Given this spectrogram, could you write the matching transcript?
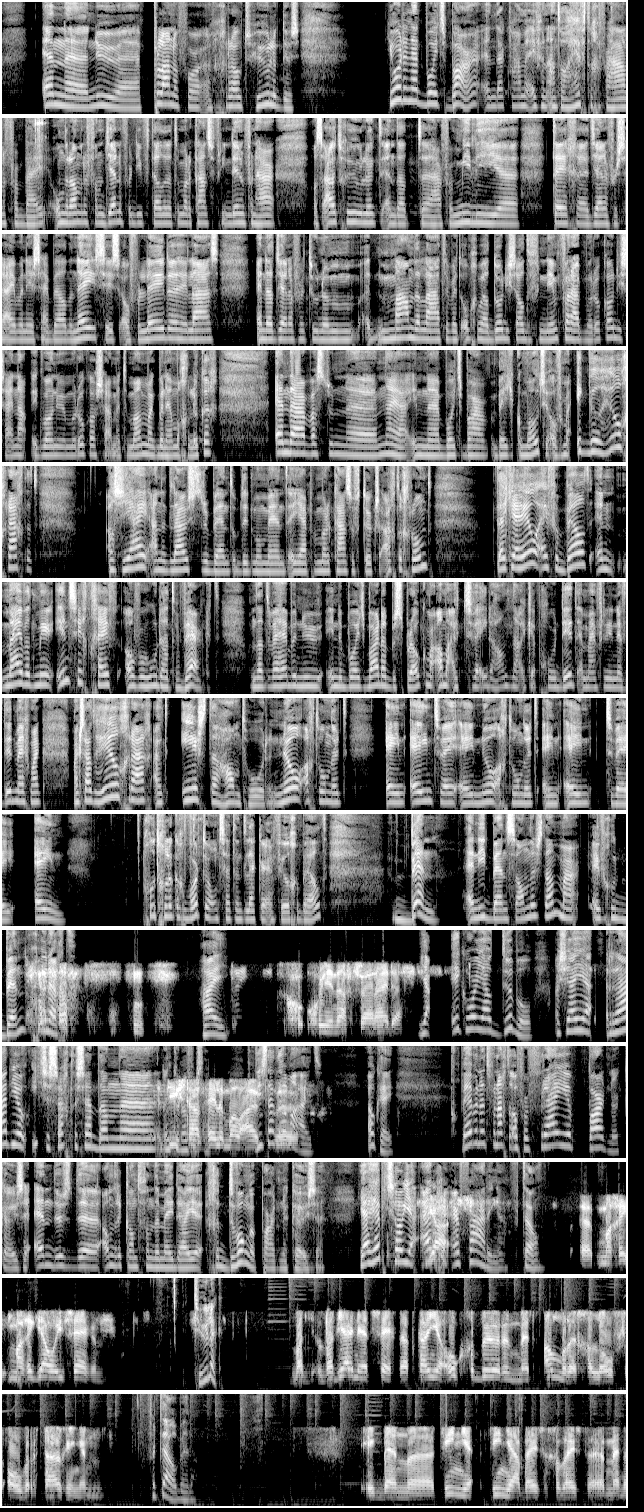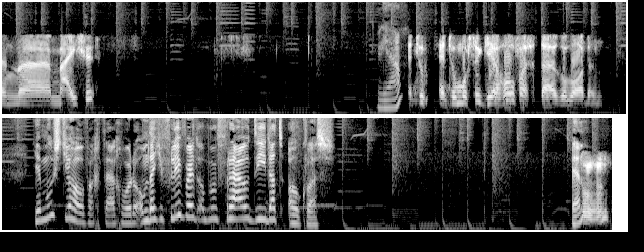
En uh, nu uh, plannen voor een groot huwelijk dus. Je hoorde net Boyd's Bar en daar kwamen even een aantal heftige verhalen voorbij. Onder andere van Jennifer die vertelde dat de Marokkaanse vriendin van haar was uitgehuwelijkt. En dat uh, haar familie uh, tegen Jennifer zei wanneer zij belde... nee, ze is overleden, helaas. En dat Jennifer toen een, maanden later werd opgebeld door diezelfde vriendin vanuit Marokko. Die zei, nou, ik woon nu in Marokko samen met de man, maar ik ben helemaal gelukkig. En daar was toen, uh, nou ja, in uh, Boyd's Bar een beetje commotie over. Maar ik wil heel graag dat als jij aan het luisteren bent op dit moment... en jij hebt een Marokkaanse of Turkse achtergrond... dat je heel even belt en mij wat meer inzicht geeft over hoe dat werkt. Omdat we hebben nu in de Boys Bar dat besproken... maar allemaal uit tweede hand. Nou, ik heb gehoord dit en mijn vriendin heeft dit meegemaakt. Maar ik zou het heel graag uit eerste hand horen. 0800 1121 0800 1121. Goed, gelukkig wordt er ontzettend lekker en veel gebeld. Ben en niet Ben Sanders dan, maar even goed Ben. Goedenacht. Hi. Goedenacht, Sarayda. Ja, ik hoor jou dubbel. Als jij je radio ietsje zachter zet, dan... Uh, dan Die staat helemaal uit. Die staat helemaal uit. Oké. We hebben het vannacht over vrije partnerkeuze. En dus de andere kant van de medaille, gedwongen partnerkeuze. Jij hebt zo je eigen ervaringen. Vertel. Uh, mag, ik, mag ik jou iets zeggen? Tuurlijk. Wat, wat jij net zegt, dat kan je ook gebeuren met andere geloofsovertuigingen. Vertel, Ben. Ik ben uh, tien, tien, jaar bezig geweest uh, met een uh, meisje. Ja. En toen, en toen moest ik Jehovah-getuige worden. Je moest Jehovah-getuige worden, omdat je verliefd werd op een vrouw die dat ook was. Ben? Mm -hmm.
